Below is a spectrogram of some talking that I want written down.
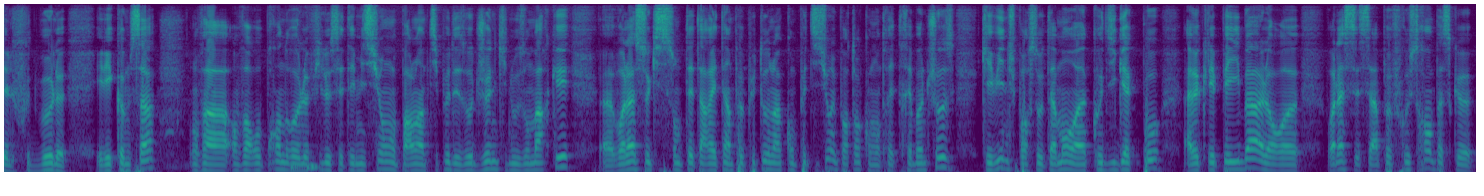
le football, il est comme ça. On va, on va reprendre le fil de cette émission en parlant un petit peu des autres jeunes qui nous ont marqué. Euh, voilà, ceux qui se sont peut-être arrêtés un peu plus tôt dans la compétition et pourtant qui ont montré de très bonnes choses. Kevin, je pense notamment à Cody Gakpo avec les Pays-Bas. Alors euh, voilà, c'est, c'est un peu frustrant parce que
